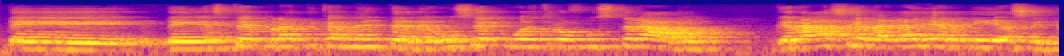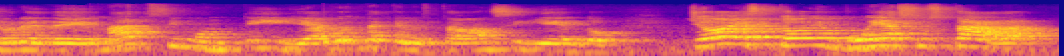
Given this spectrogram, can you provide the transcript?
de, este prácticamente de un secuestro frustrado, gracias a la gallardía, señores, de Maxi Montilla, cuenta que lo estaban siguiendo. Yo estoy muy asustada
